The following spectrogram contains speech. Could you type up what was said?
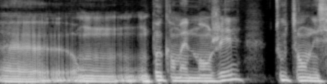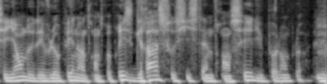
on, peut quand même manger tout en essayant de développer notre entreprise grâce au système français du Pôle emploi. Mhm.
